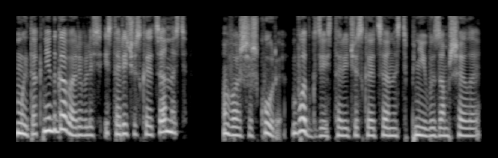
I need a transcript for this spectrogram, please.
Мы так не договаривались. Историческая ценность — ваши шкуры. Вот где историческая ценность, пни вы замшелые.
